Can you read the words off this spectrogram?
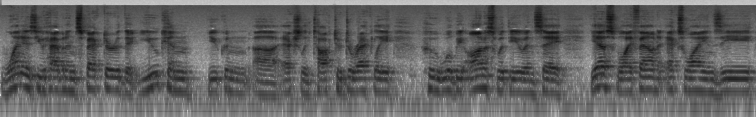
One is you have an inspector that you can you can uh, actually talk to directly, who will be honest with you and say, yes, well I found X, Y, and Z,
